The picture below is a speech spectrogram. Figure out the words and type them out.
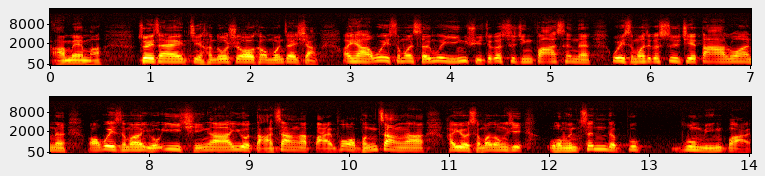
阿妹嘛，所以在很多时候，我们在想：哎呀，为什么神会允许这个事情发生呢？为什么这个世界大乱呢？啊，为什么有疫情啊，又有打仗啊，百货膨胀啊，还有什么东西？我们真的不不明白。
